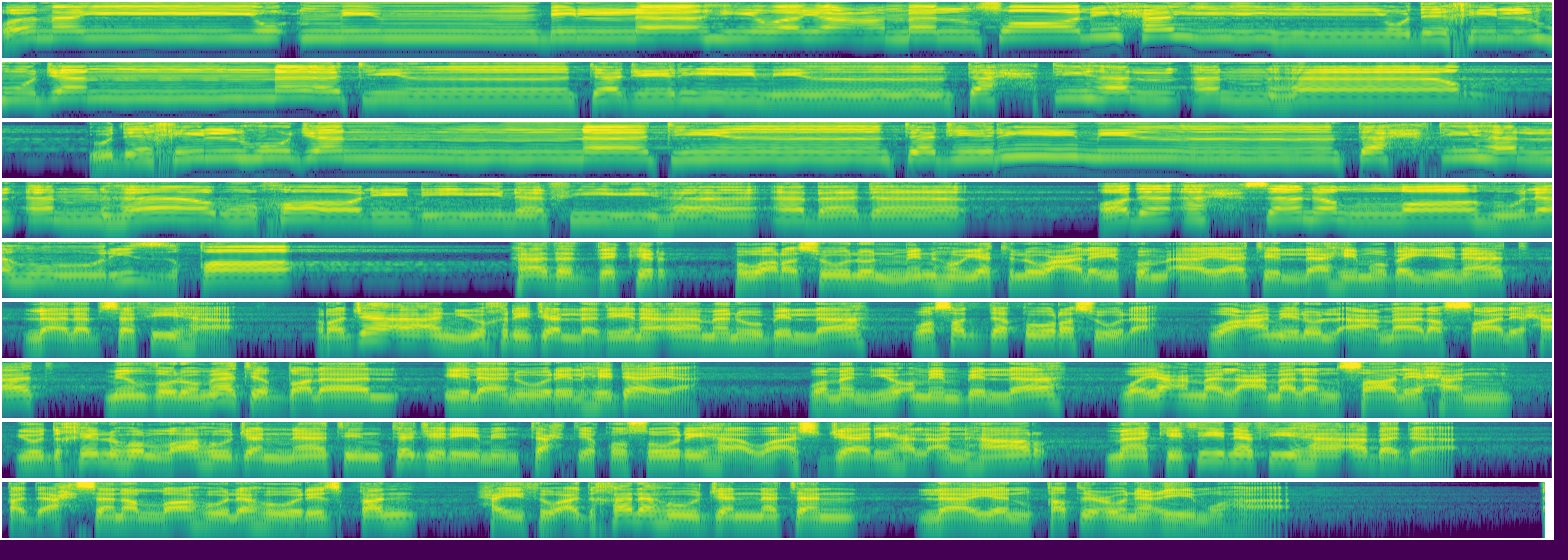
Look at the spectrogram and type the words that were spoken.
ومن يؤمن بالله ويعمل صالحا يدخله جنات تجري من تحتها الأنهار. يدخله جنات تجري من تحتها الأنهار خالدين فيها أبدا. قد أحسن الله له رزقا. هذا الذكر هو رسول منه يتلو عليكم آيات الله مبينات لا لبس فيها. رجاء أن يخرج الذين آمنوا بالله وصدقوا رسوله وعملوا الأعمال الصالحات من ظلمات الضلال إلى نور الهداية. ومن يؤمن بالله ويعمل عملا صالحا يدخله الله جنات تجري من تحت قصورها وأشجارها الأنهار ماكثين فيها أبدا. قد أحسن الله له رزقا حيث أدخله جنة لا ينقطع نعيمها.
